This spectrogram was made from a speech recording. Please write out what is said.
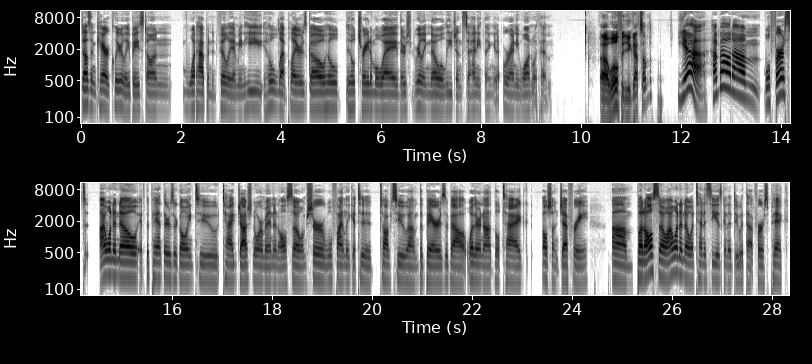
doesn't care clearly based on what happened in Philly. I mean, he he'll let players go. He'll he'll trade them away. There's really no allegiance to anything or anyone with him. Uh, Wolfie, you got something? Yeah. How about um well first I want to know if the Panthers are going to tag Josh Norman and also I'm sure we'll finally get to talk to um, the Bears about whether or not they'll tag Alshon Jeffery. Um, but also I want to know what Tennessee is going to do with that first pick.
